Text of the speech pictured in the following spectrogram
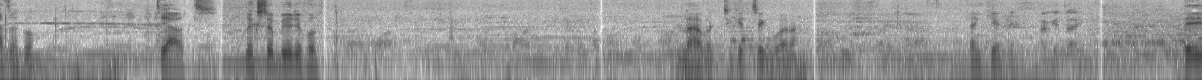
आजको च्याउट लुक्स सो ब्युटिफुल ल अब टिकट चेक भएर थ्याङ्क यू त्यही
